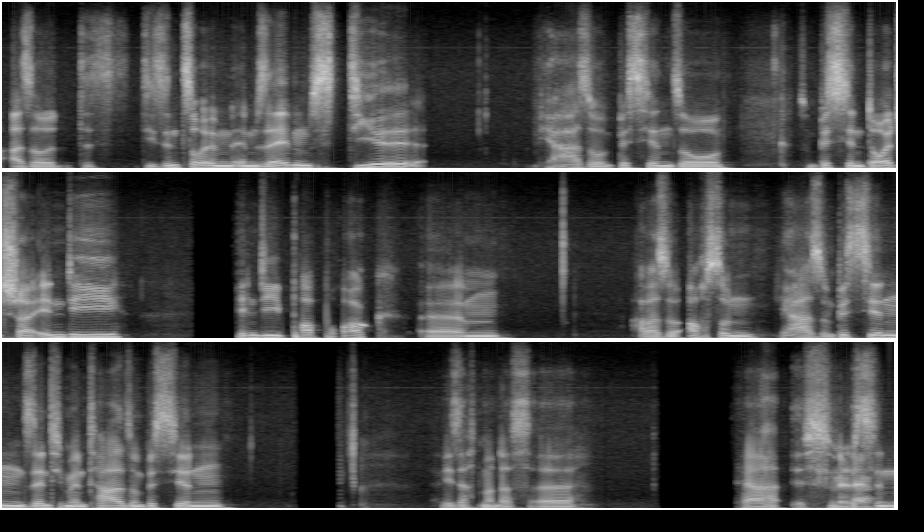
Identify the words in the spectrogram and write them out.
Also das, die sind so im, im selben Stil, ja, so ein bisschen so, so ein bisschen deutscher Indie, Indie, Pop, Rock, ähm, aber so auch so ein, ja, so ein bisschen sentimental, so ein bisschen, wie sagt man das? Äh, ja, ist ein bisschen.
